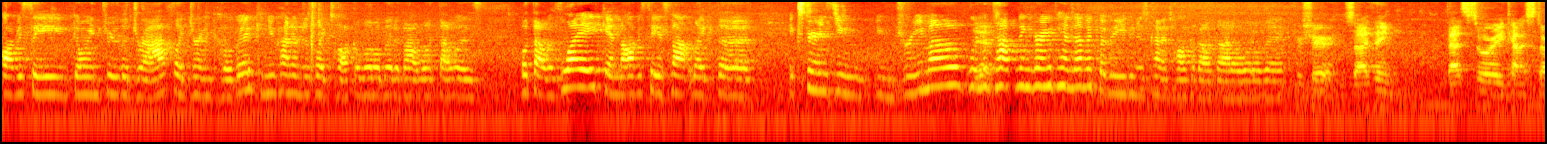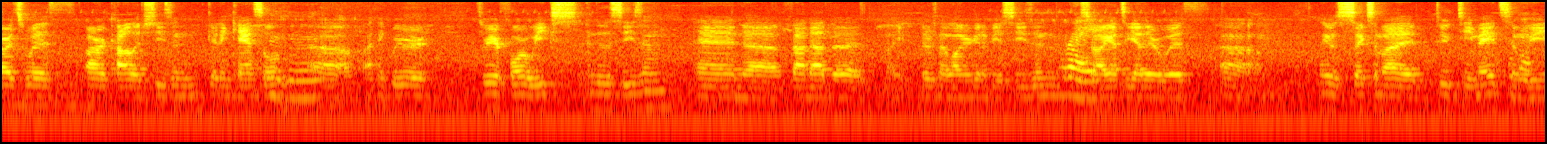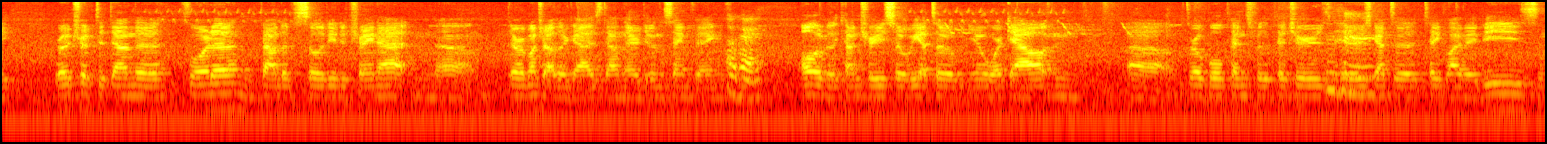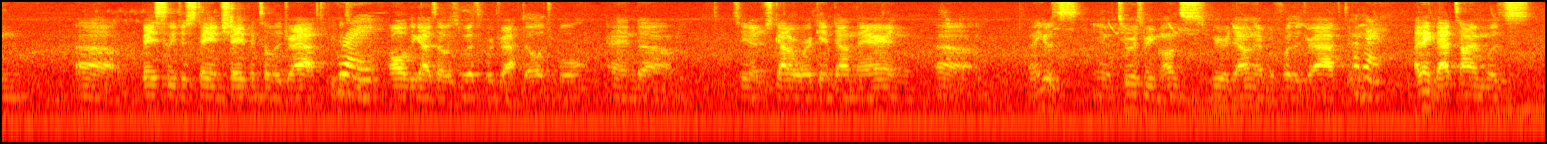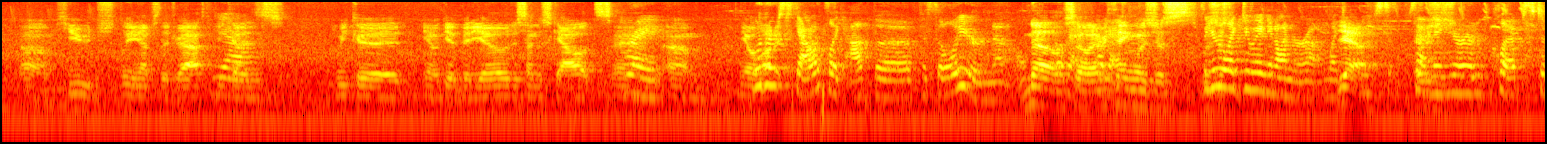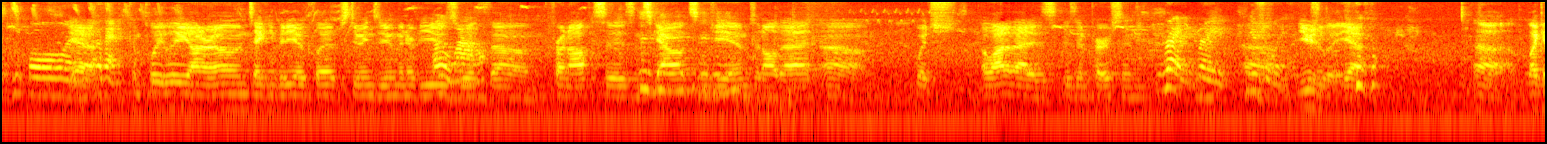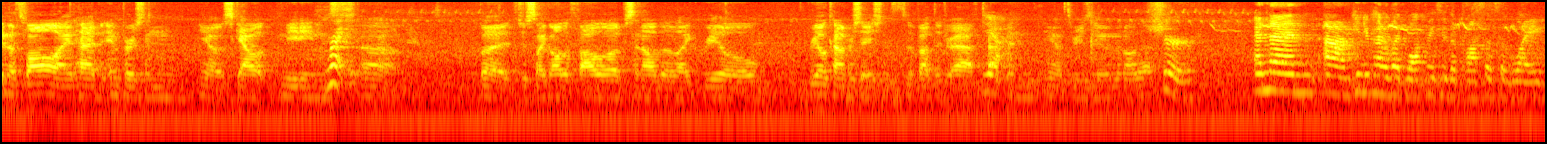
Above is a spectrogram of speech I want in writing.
obviously going through the draft like during COVID. Can you kind of just like talk a little bit about what that was, what that was like? And obviously, it's not like the experience you you dream of when Yeah. it's happening during a pandemic, but maybe you can just kind of talk about that a little bit. For sure. So I think that story kind of starts with our college season getting canceled. Um, I think we were three or four weeks into the season and uh, found out that like there was no longer going to be a season. Right. So I got together with um, I think it was six of my Duke teammates Okay. and we road tripped it down to Florida and found a facility to train at and um, there were a bunch of other guys down there doing the same thing Okay. all over the country. So we got to you know work out and um, throw bullpens for the pitchers. The hitters got to take live ABs and um, basically just stay in shape until the draft because Right. all the guys I was with were draft eligible. And um, so you know just got our work in down there and. Um, I think it was you know two or three months we were down there before the draft, and Okay. I think that time was um, huge leading up to the draft Yeah. We could you know get video to send to scouts and Right. um, you know Were there of- scouts like at the facility or no? no, Okay, so okay. everything was just So you were just- like doing it on your own, like Yeah. was sending just- your clips to people. And, yeah, Okay. completely on our own, taking video clips, doing Zoom interviews Oh, wow. with um, front offices and Mhm, scouts and mhm. GMs and all that, um, which a lot of that is, is in person. Right, And, right, uh, usually. usually, yeah. uh, like in the fall, I had in-person, you know, scout meetings. Right. Um, but just like all the follow-ups and all the like real, real conversations about the draft Yeah. happened, you know, through Zoom and all that. Sure. And then, um, can you kind of like walk me through the process of like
